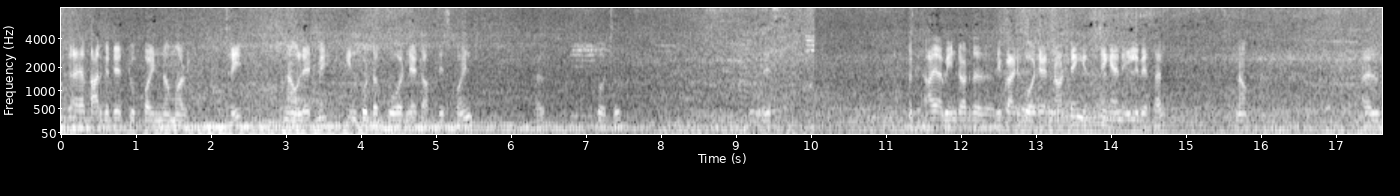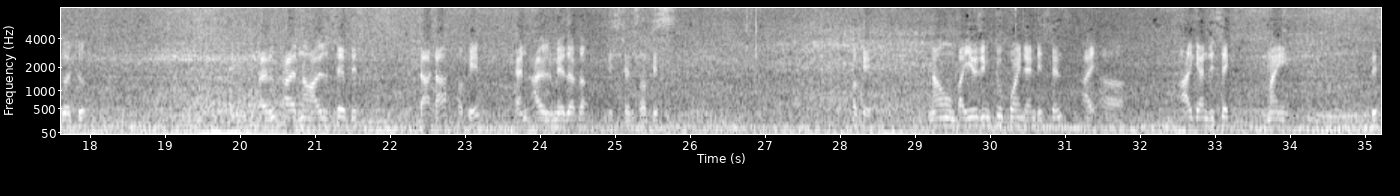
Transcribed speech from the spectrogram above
I have targeted to point number 3 now let me input the coordinate of this point. I'll go to this. Okay I have entered the required coordinate. Northing easting and elevation. Now I'll go to I'll, I'll now I will save this data okay? And I will measure the distance of this. Okay. Now by using two point and distance I uh, I can recheck my um, this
